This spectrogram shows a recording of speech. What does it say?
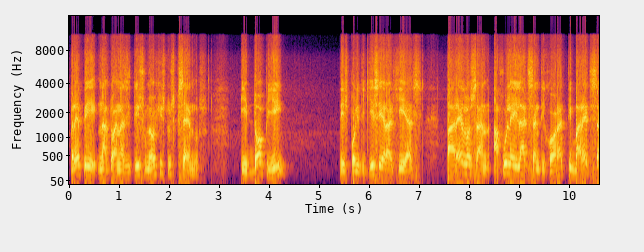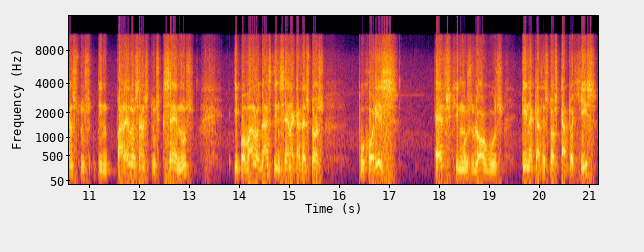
πρέπει να το αναζητήσουμε όχι στους ξένους. Οι ντόπιοι της πολιτικής ιεραρχίας παρέδωσαν, αφού λαιλάτισαν τη χώρα, την, στους, την παρέδωσαν στους ξένους υποβάλλοντάς την σε ένα καθεστώς που χωρίς εύσχημους λόγους είναι καθεστώς κατοχής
